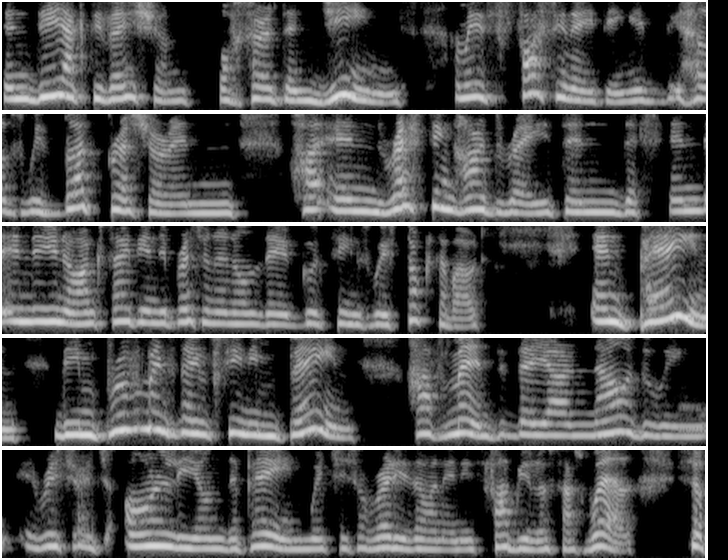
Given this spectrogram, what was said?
and deactivation of certain genes. I mean, it's fascinating. It helps with blood pressure and, and resting heart rate and, and, and, you know, anxiety and depression and all the good things we've talked about. And pain, the improvements they've seen in pain have meant they are now doing research only on the pain, which is already done and it's fabulous as well. So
